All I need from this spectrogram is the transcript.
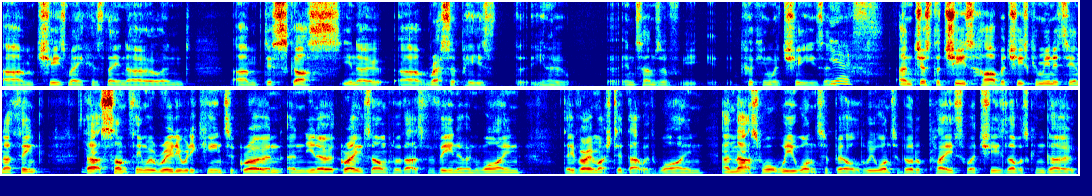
um, cheesemakers they know and um, discuss, you know, uh, recipes, that, you know, in terms of cooking with cheese and yes. and just a cheese hub, a cheese community. And I think that's something we're really really keen to grow. And and you know a great example of that is Vivino and wine. They very much did that with wine. And that's what we want to build. We want to build a place where cheese lovers can go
